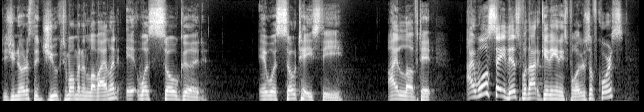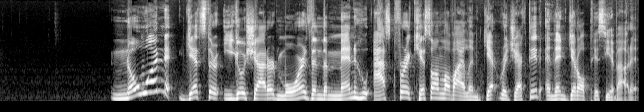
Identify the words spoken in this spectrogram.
Did you notice the juked moment in Love Island? It was so good. It was so tasty. I loved it. I will say this without giving any spoilers, of course. No one gets their ego shattered more than the men who ask for a kiss on Love Island, get rejected, and then get all pissy about it.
